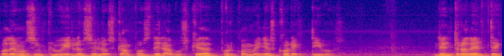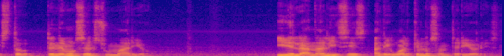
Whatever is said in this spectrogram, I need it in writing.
podemos incluirlos en los campos de la búsqueda por convenios colectivos. Dentro del texto tenemos el sumario y el análisis al igual que los anteriores.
